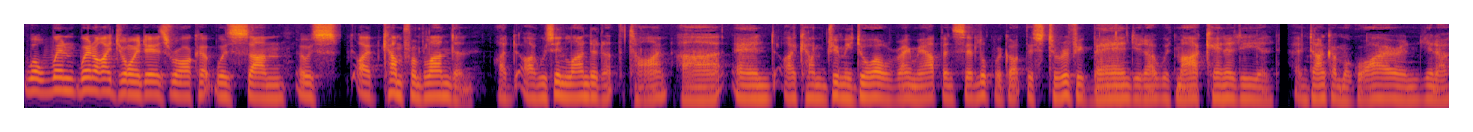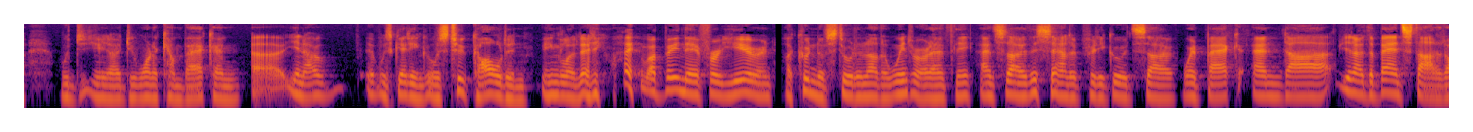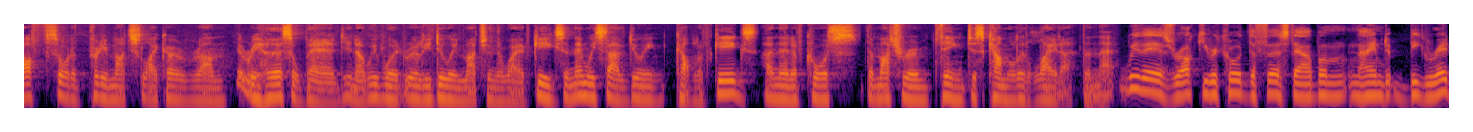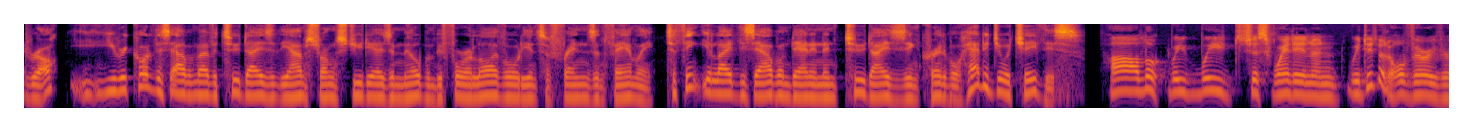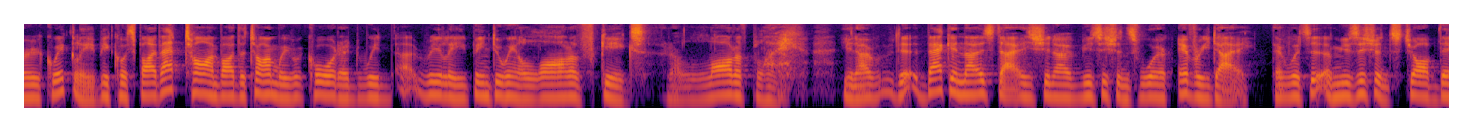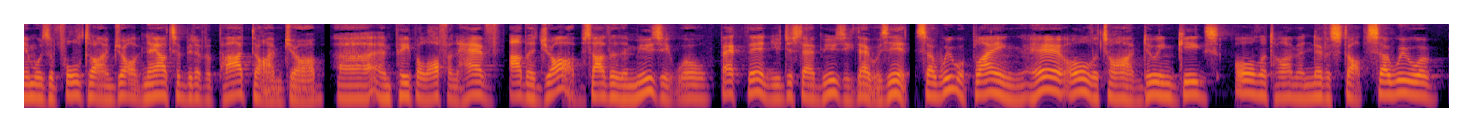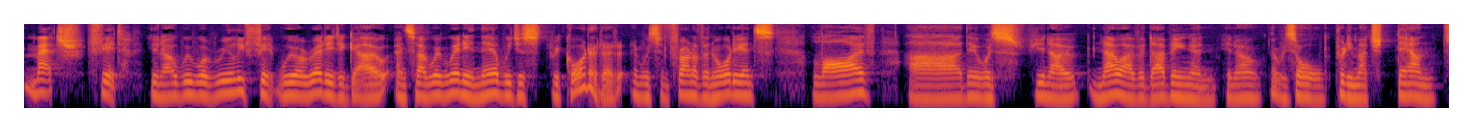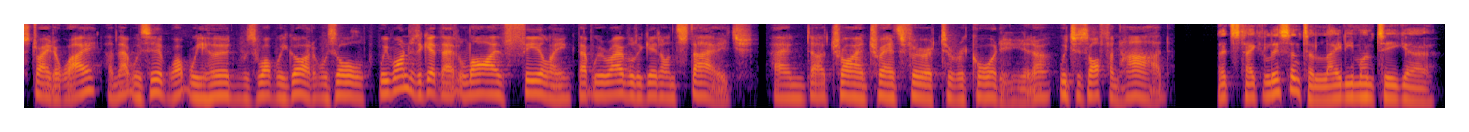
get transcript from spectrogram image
Well, when, when I joined Ayers Rock, it was um, it was I'd come from London. I'd, I was in London at the time, uh, and I come. Jimmy Doyle rang me up and said, "Look, we've got this terrific band, you know, with Mark Kennedy and, and Duncan Maguire, and you know, would you know, do you want to come back?" And uh, you know, it was getting it was too cold in England anyway. I've been there for a year and I couldn't have stood another winter, I don't think. And so this sounded pretty good. So went back and uh, you know the band started off sort of pretty much like a, um, a rehearsal band. You know we weren't really doing much in the way of gigs, and then we started doing a couple of gigs, and then of course the mushroom thing just come a little later than that. With Ayers Rock, you recorded the first album named Big Red Rock. You recorded this album over two days at the Armstrong Studios in Melbourne before a live audience of friends and family. To think you laid this album down in, in two days is incredible. How did you achieve this? Oh, look, we, we just went in and we did it all very, very quickly because by that time, by the time we recorded, we'd uh, really been doing a lot of gigs and a lot of playing. You know, back in those days, you know, musicians work every day. There was a musician's job then was a full time job. Now it's a bit of a part time job, uh, and people often have other jobs other than music. Well, back then you just had music, that was it. So we were playing yeah, all the time, doing gigs all the time, and never stopped. So we were match fit. You know, we were really fit. We were ready to go. And so we went in there, we just recorded it. It was in front of an audience live. Uh, there was, you know, no overdubbing and, you know, it was all pretty much down straight away. And that was it. What we heard was what we got. It was all, we wanted to get that live feeling that we were able to get on stage and uh, try and transfer it to recording, you know, which is often hard. Let's take a listen to Lady Montego.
